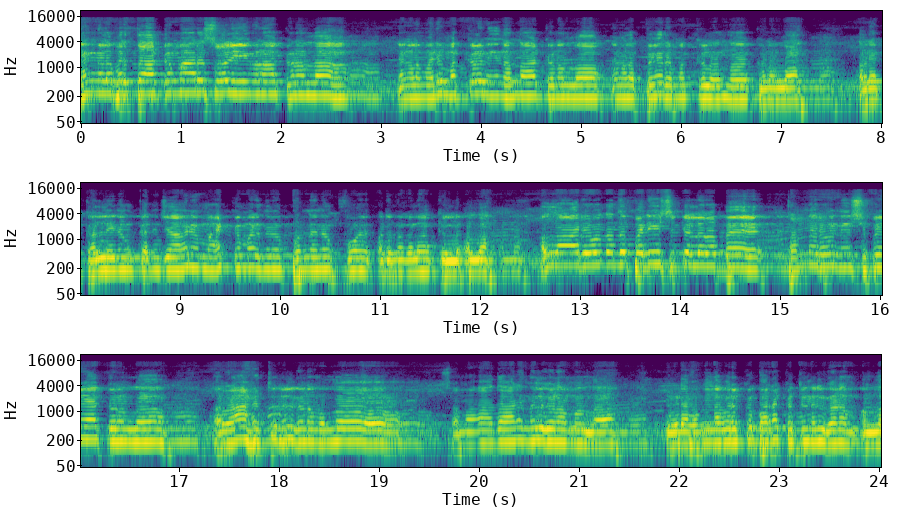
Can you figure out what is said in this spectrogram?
ഞങ്ങളെ ഭർത്താക്കന്മാരെ സ്വാലിഹീങ്ങളാക്കണമല്ല. ഞങ്ങളെ മരുമക്കളെ നീ നന്നാക്കണല്ലോ ഞങ്ങളെ പേരെ മക്കൾ നന്നാക്കണല്ലോ അവരെ കല്ലിനും കഞ്ചാവിനും മയക്കുമരുന്നിനും പെണ്ണിനും പോയി അടിമകളാക്കല്ല അല്ല അല്ലാരോ തന്ന് പരീക്ഷിക്കല്ല റബ്ബേ തന്നരോ നീ ശുഭയാക്കണല്ലോ റാഹത്ത് നൽകണമല്ലോ. സമാധാനം നൽകണമല്ല. ഇവിടെ വന്നവർക്ക് ബറക്കത്ത് നൽകണം അല്ല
